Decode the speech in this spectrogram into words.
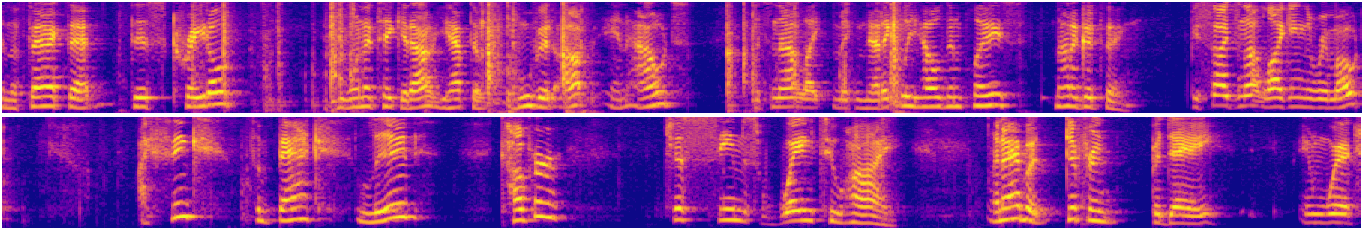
And the fact that this cradle, if you want to take it out, you have to move it up and out. It's not like magnetically held in place. Not a good thing. Besides not liking the remote, I think the back lid cover just seems way too high. And I have a different bidet in which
